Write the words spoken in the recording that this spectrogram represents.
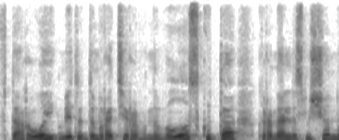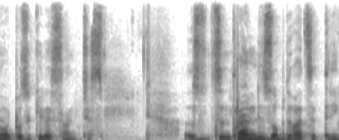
второй методом ротированного лоскута коронально смещенного позукеля сантис. Центральный зуб 23.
